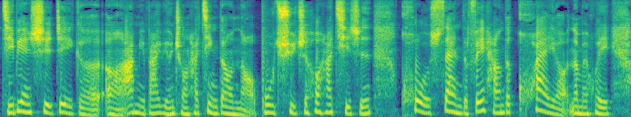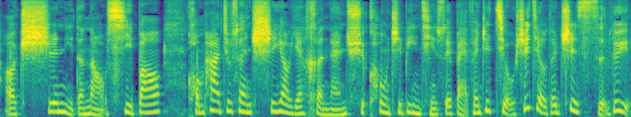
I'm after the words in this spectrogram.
即便是这个呃阿米巴原虫，它进到脑部去之后，它其实扩散的非常的快哦，那么会呃吃你的脑细胞，恐怕就算吃药也很难去控制病情，所以百分之九十九的致死率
